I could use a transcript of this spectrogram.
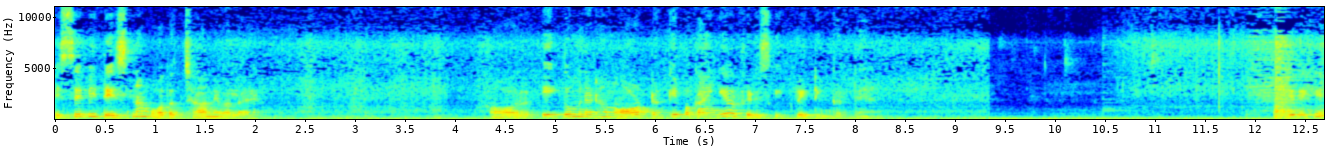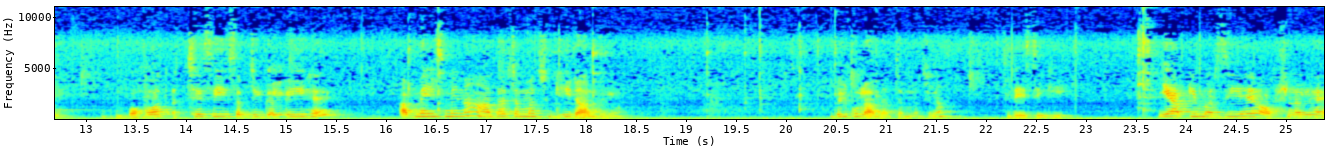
इससे भी टेस्ट ना बहुत अच्छा आने वाला है। और एक दो मिनट हम और ढक के पकाएँगे और फिर इसकी प्लेटिंग करते हैं। ये देखिए, बहुत अच्छे से ये सब्ज़ी गल गई है। अब मैं इसमें ना आधा चम्मच घी डाल रही हूँ। बिल्कुल आधा चम्मच ना, देसी घी। ये आपकी मर्ज़ी है ऑप्शनल है।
